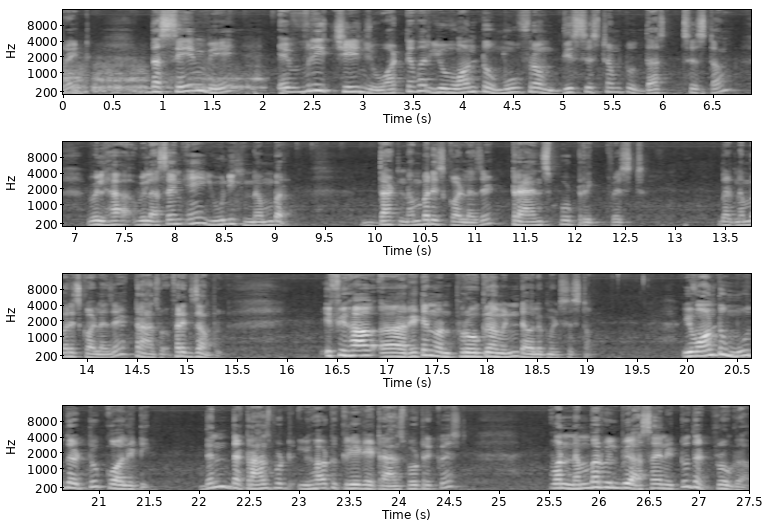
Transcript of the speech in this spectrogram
right? The same way every change whatever you want to move from this system to that system will have will assign a unique number. That number is called as a transport request. That number is called as a transport. For example if you have uh, written one program in development system you want to move that to quality then the transport you have to create a transport request one number will be assigned to that program.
